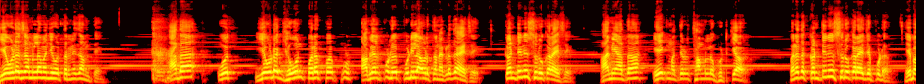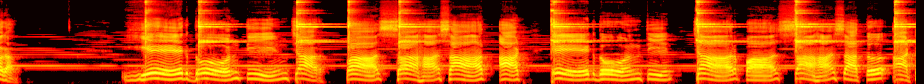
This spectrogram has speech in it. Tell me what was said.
एवढं जमलं म्हणजे उतरणी जमते. आता एवढं घेऊन परत आपल्याला पुढे पुढील आवर्तनाकडे जायचंय. कंटिन्यू सुरू करायचंय. आम्ही आता एक मात्रेवर थांबलो घुटक्यावर. पण आता कंटिन्यू सुरू करायचे पुढं. हे बघा. एक दोन तीन चार. पाच सहा सात आठ एक दोन तीन चार पाच सहा सात आठ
